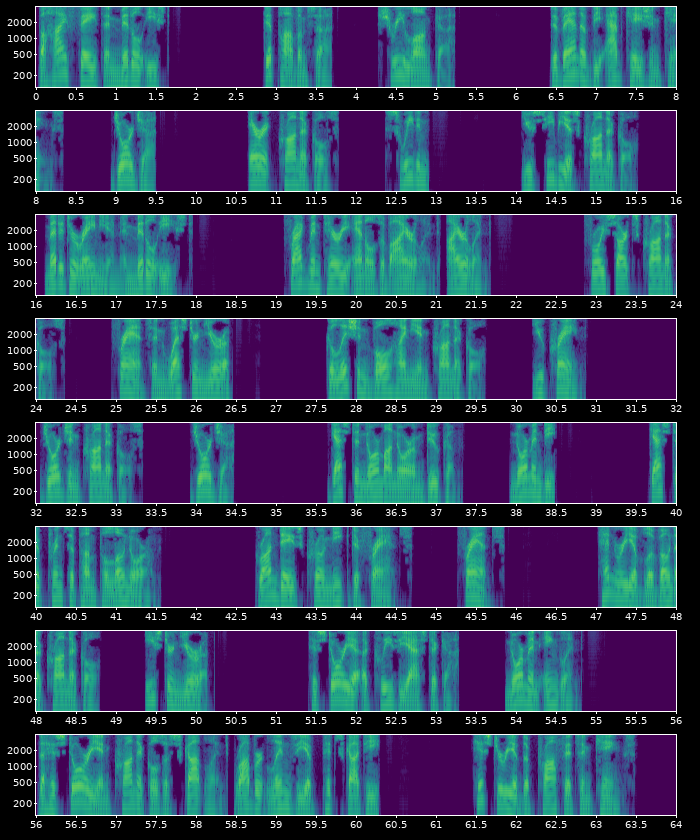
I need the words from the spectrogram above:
Bahá'í Faith and Middle East. Dipavamsa. Sri Lanka Divan of the Abkhazian Kings. Georgia. Eric Chronicles. Sweden. Eusebius Chronicle. Mediterranean and Middle East. Fragmentary Annals of Ireland, Ireland. Froissart's Chronicles. France and Western Europe. Galician Volhynian Chronicle. Ukraine. Georgian Chronicles. Georgia Gesta Normannorum Ducum. Normandy. Gesta Principum Polonorum. Grandes Chroniques de France. France. Henry of Livonia Chronicle. Eastern Europe. Historia Ecclesiastica. Norman England. The History and Chronicles of Scotland, Robert Lindsay of Pitscottie. History of the Prophets and Kings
